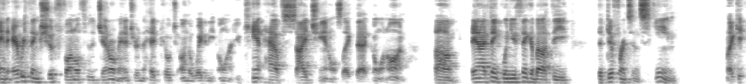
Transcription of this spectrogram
and everything should funnel through the general manager and the head coach on the way to the owner. You can't have side channels like that going on. Um, and I think when you think about the the difference in scheme, like it,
